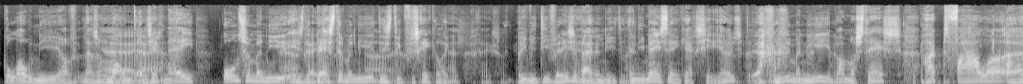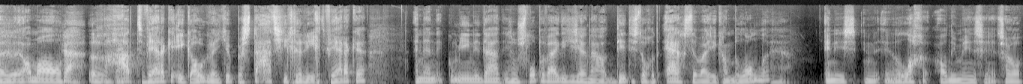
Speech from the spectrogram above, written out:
kolonie of naar zo'n Ja, land ja, en ja. zeggen: nee, onze manier is de beste manier. Het is natuurlijk verschrikkelijk. Is. Primitiever is het bijna niet. En die mensen denken echt serieus. Ja. Die manier, je hebt allemaal stress, hard falen, eh, allemaal hard werken. Ik ook, weet je, prestatiegericht werken. En dan kom je inderdaad in zo'n sloppenwijk dat je zegt, nou, dit is toch het ergste waar je kan belanden. En, is, en, en lachen al die mensen zo.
